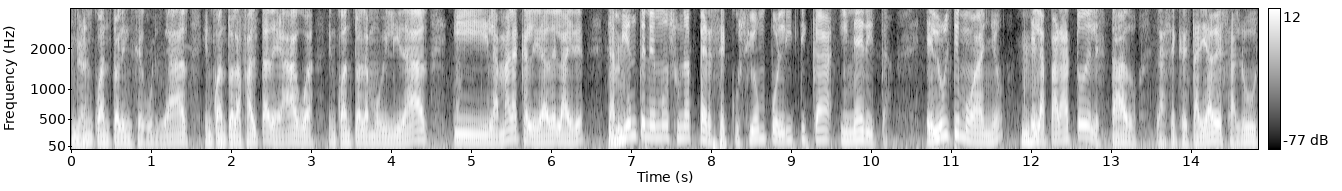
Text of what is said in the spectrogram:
en cuanto a la inseguridad, en cuanto a la falta de agua, en cuanto a la movilidad y la mala calidad del aire, también tenemos una persecución política inédita. El último año, el aparato del Estado, la Secretaría de Salud,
